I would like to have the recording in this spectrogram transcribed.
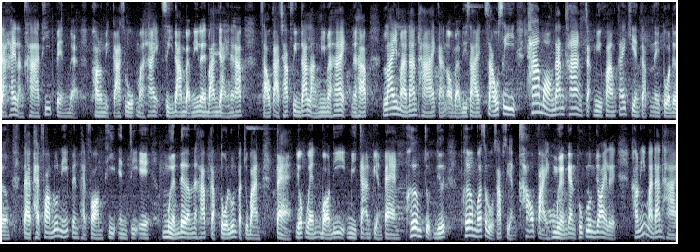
จะให้หลังคาที่เป็นแบบพารามิกกาสลูปมาให้สีดำแบบนี้เลยบานใหญ่นะครับ เสากาดชักฟินด้านหลังมีมาให้นะครับ ไล่มาด้านท้ายการออกแบบดีไซน์ เสา C ถ้ามองด้านข้างจะมีความใกล้เคียงกับในตัวเดิม แต่แพลตฟอร์มรุ่นนี้เป็นแพลตฟอร์ม TNGA เหมือนเดิมนะครับกับตัวรุ่นปัจจุบัน แต่ยกเว้นบอดี้มีการเปลี่ยนแปลง เพิ่มจุดยึด เพิ่มวัสดุซับเสียงเข้าไปเหมือนกันทุกรุ่นย่อยเลย คราวนี้มาด้านท้าย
